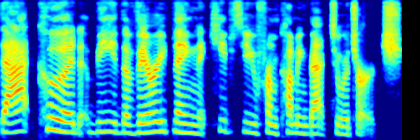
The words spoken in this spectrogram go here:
that could be the very thing that keeps you from coming back to a church.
